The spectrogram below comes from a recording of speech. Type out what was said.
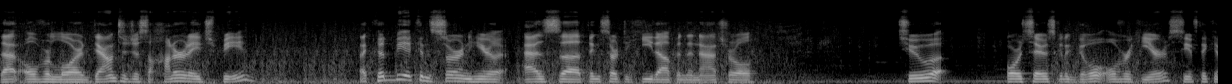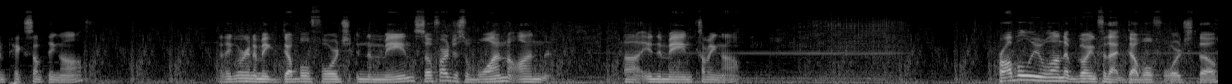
that Overlord down to just 100 HP. That could be a concern here as uh, things start to heat up in the natural. Two Corsairs gonna go over here, see if they can pick something off. I think we're gonna make double forge in the main. So far, just one on uh, in the main coming up. Probably will end up going for that double forge though.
